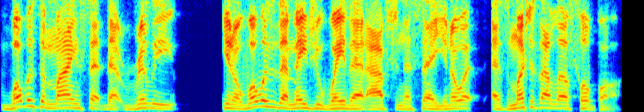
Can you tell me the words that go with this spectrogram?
what was the mindset that really you know, what was it that made you weigh that option to say, you know what, as much as I love football,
